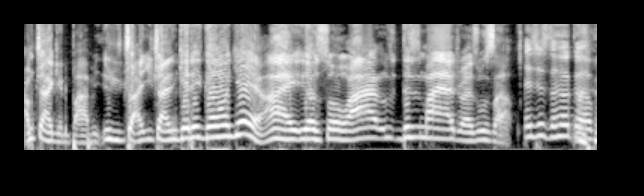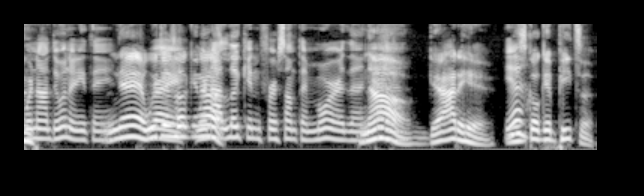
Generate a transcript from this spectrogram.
I'm trying to get it popping. You try. You trying to get it going? Yeah. All right. Yo, so I. This is my address. What's up? It's just a hookup. We're not doing anything. Yeah, We're just hooking We're up. not looking for something more than No, get out of here. Yeah. Let's go get pizza.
